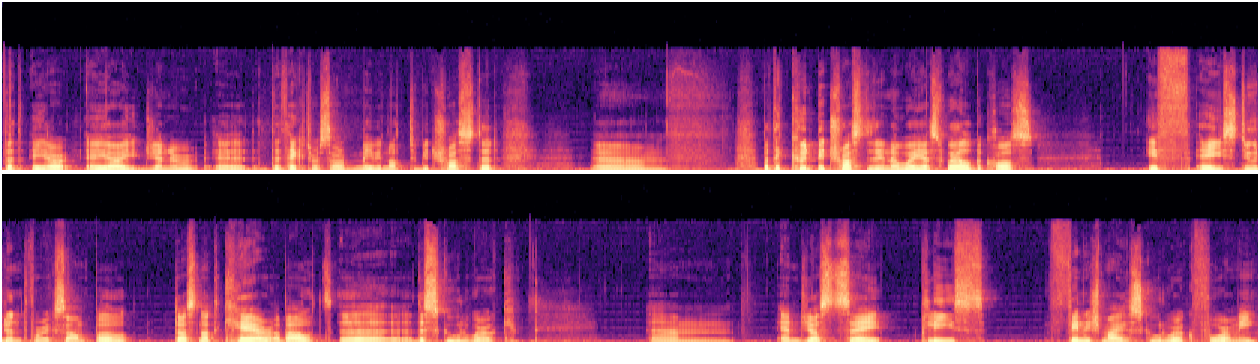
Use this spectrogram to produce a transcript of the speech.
that AI, AI uh, detectors are maybe not to be trusted, um, but they could be trusted in a way as well, because if a student, for example, does not care about uh, the schoolwork um, and just say, please finish my schoolwork for me,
